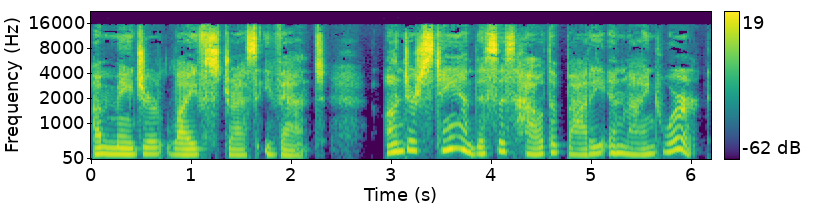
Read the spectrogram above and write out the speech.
a major life stress event. Understand this is how the body and mind work.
